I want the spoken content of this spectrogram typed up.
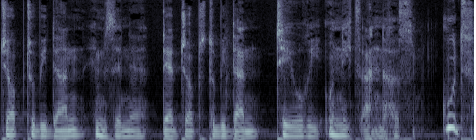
Job to be done im Sinne der Jobs to be done Theorie und nichts anderes. Gut,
